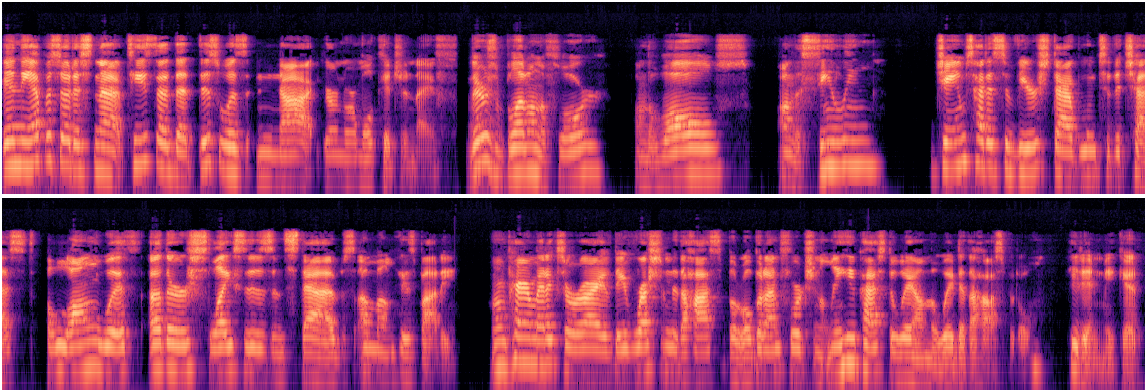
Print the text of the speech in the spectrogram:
In the episode of Snapped, he said that this was not your normal kitchen knife. There's blood on the floor, on the walls, on the ceiling. James had a severe stab wound to the chest, along with other slices and stabs among his body. When paramedics arrived, they rushed him to the hospital, but unfortunately, he passed away on the way to the hospital. He didn't make it.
